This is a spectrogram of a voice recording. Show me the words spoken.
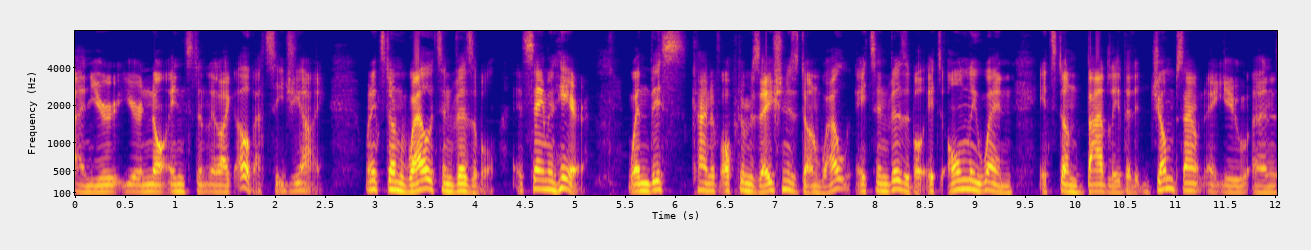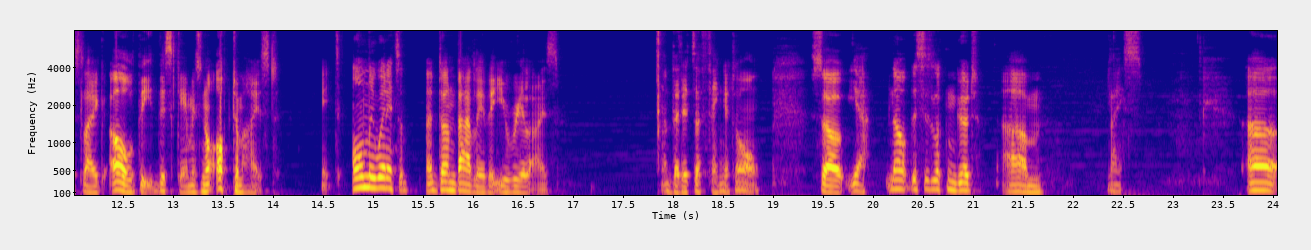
and you're you're not instantly like, oh, that's CGI. When it's done well, it's invisible. It's same in here. When this kind of optimization is done well, it's invisible. It's only when it's done badly that it jumps out at you and it's like, oh, the, this game is not optimized. It's only when it's uh, done badly that you realize that it's a thing at all. So yeah, no, this is looking good. Um, nice. Uh,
